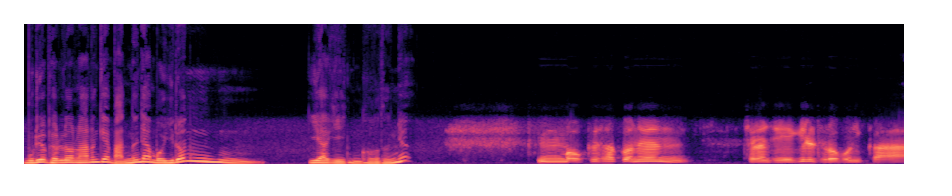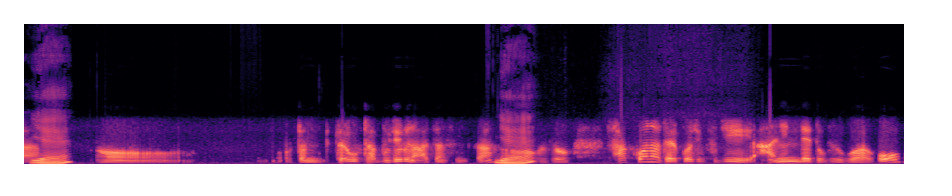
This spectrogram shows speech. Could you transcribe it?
무료 변론을 하는 게 맞느냐 뭐 이런 이야기인 거거든요. 음, 뭐 그 사건은 제가 이제 얘기를 들어보니까 예. 어 어떤 결국 다 무죄로 나왔지 않습니까? 예. 어, 그래서 사건화 될 것이 굳이 아닌데도 불구하고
